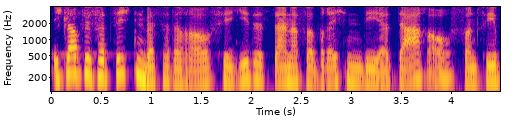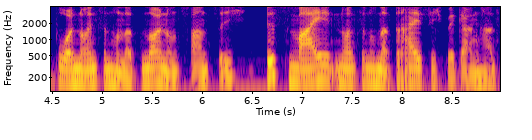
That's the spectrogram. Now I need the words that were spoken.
Ich glaube, wir verzichten besser darauf, hier jedes seiner Verbrechen, die er darauf von Februar 1929 bis Mai 1930 begangen hat,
